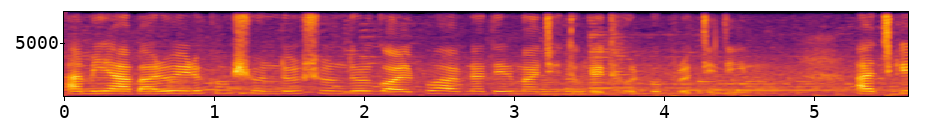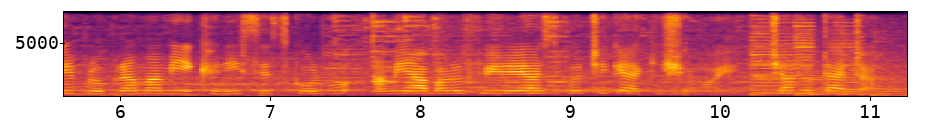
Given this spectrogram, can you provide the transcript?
আমি আবারও এরকম সুন্দর সুন্দর গল্প আপনাদের মাঝে তুলে ধরব প্রতিদিন। আজকের প্রোগ্রাম আমি এখানেই শেষ করব। আমি আবারও ফিরে আসব ঠিক একই সময়ে। চলো, টাটা।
